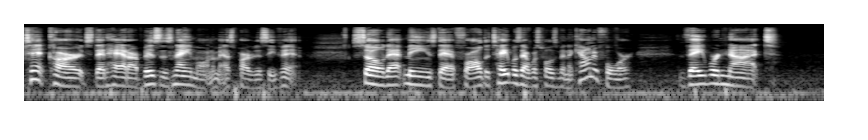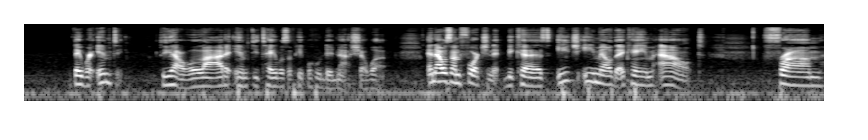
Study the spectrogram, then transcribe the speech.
tent cards that had our business name on them as part of this event. So that means that for all the tables that were supposed to been accounted for, they were not, they were empty. So you had a lot of empty tables of people who did not show up. And that was unfortunate because each email that came out from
